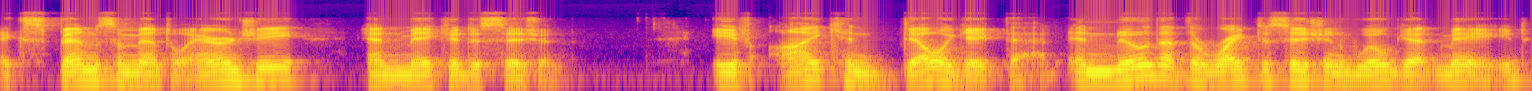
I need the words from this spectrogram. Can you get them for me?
expend some mental energy and make a decision. If I can delegate that and know that the right decision will get made,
